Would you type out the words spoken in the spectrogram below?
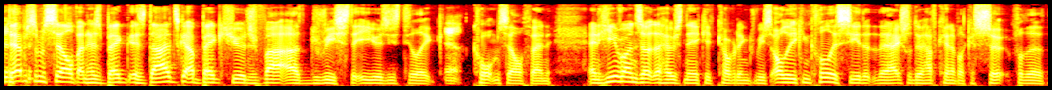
dips himself in his big. His dad's got a big, huge vat of grease that he uses to like yeah. coat himself in, and he runs out the house naked, covered in grease. Although you can clearly see that they actually do have kind of like a suit for the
